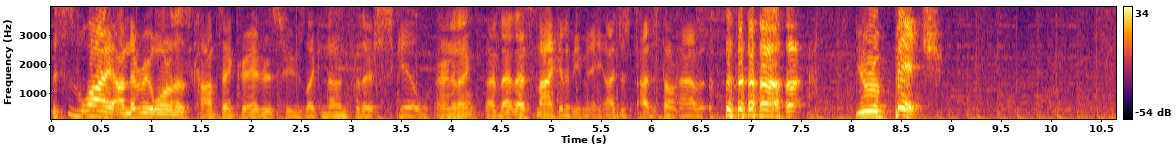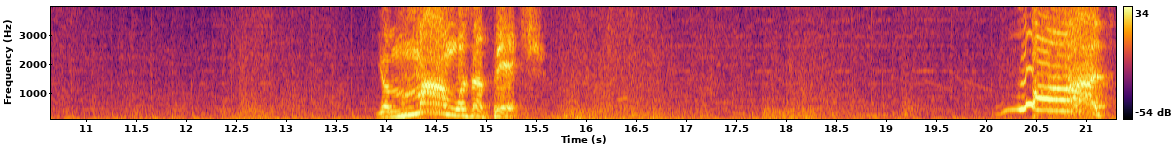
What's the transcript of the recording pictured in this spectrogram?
This is why I'll never one of those content creators who's like known for their skill or anything. That, that, that's not gonna be me. I just I just don't have it. You're a bitch. Your mom was a bitch. What?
